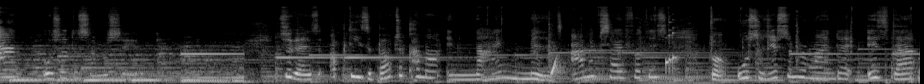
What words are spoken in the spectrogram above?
and also the summer sale so guys, update is about to come out in 9 minutes. I'm excited for this, but also just a reminder is that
